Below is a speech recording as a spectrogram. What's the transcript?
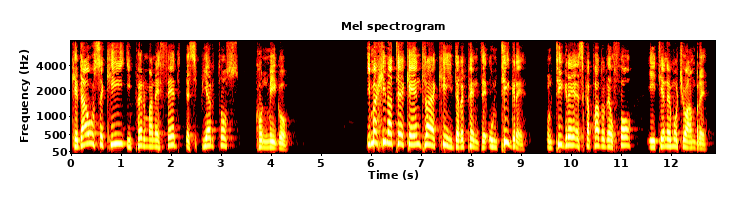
Quedaos aquí y permaneced despiertos conmigo. Imagínate que entra aquí de repente un tigre, un tigre escapado del zoo y tiene mucho hambre,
